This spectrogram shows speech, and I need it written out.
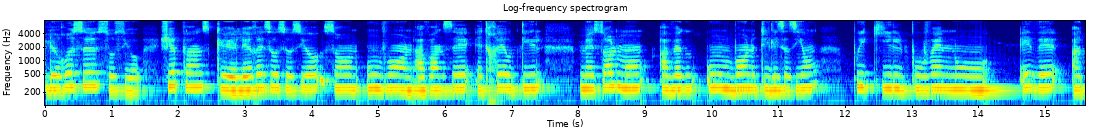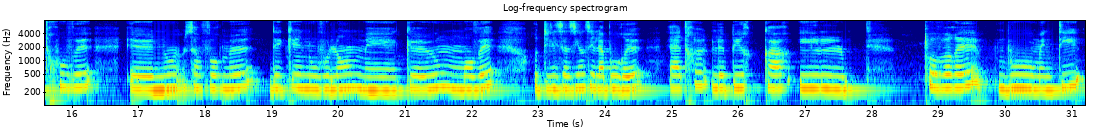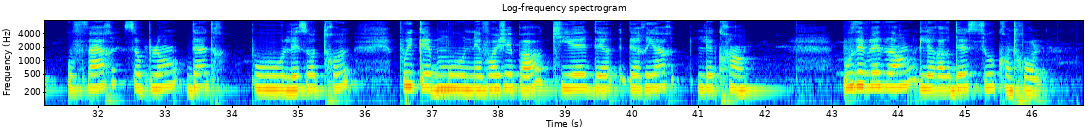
Les réseaux sociaux. Je pense que les réseaux sociaux sont un vent avancé et très utile, mais seulement avec une bonne utilisation, puisqu'ils pouvaient nous aider à trouver et nous informer de ce que nous voulons, mais qu'une mauvaise utilisation, cela pourrait être le pire car ils pourraient vous mentir ou faire semblant d'être pour les autres, puisque vous ne voyez pas qui est derrière l'écran. Vous devez donc les garder sous contrôle.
